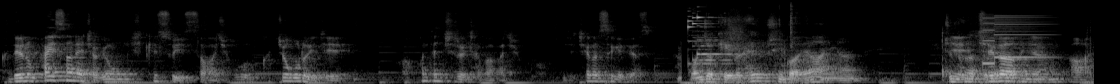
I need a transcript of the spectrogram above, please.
그대로 파이썬에 적용시킬 수 있어가지고 그쪽으로 이제 어, 콘텐츠를 잡아가지고 이제 책을 쓰게 되었습니다. 먼저 계획을 해주신 거예요? 아니면 예, 제가 그냥 아,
